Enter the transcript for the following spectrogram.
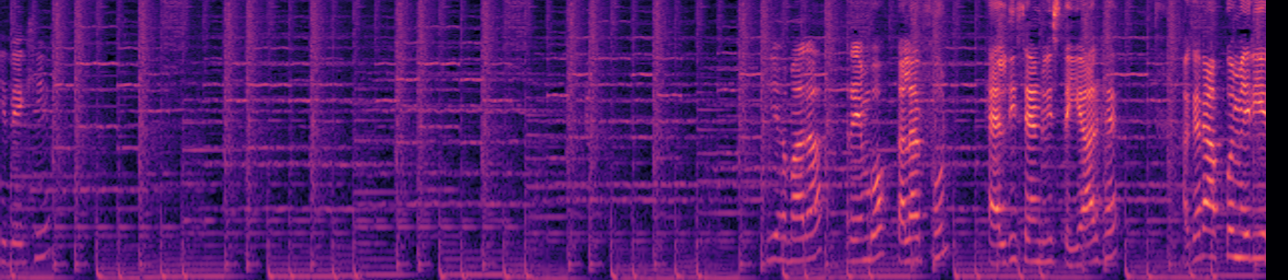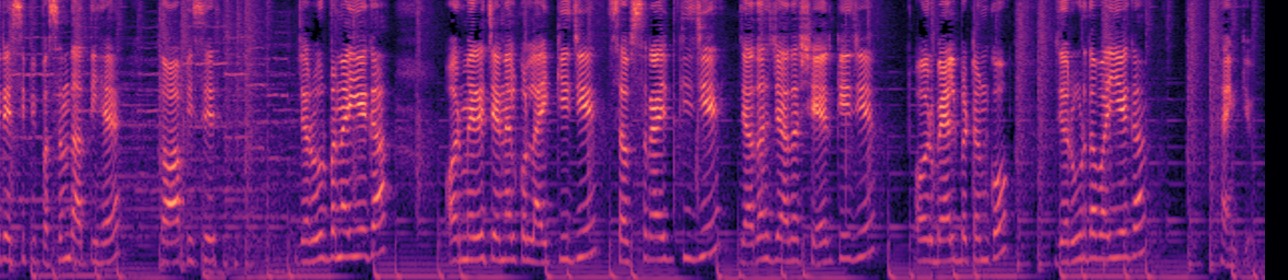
ये देखिए। ये हमारा रेनबो कलरफुल, हेल्दी सैंडविच तैयार है। अगर आपको मेरी ये रेसिपी पसंद आती है तो आप इसे ज़रूर बनाइएगा। और मेरे चैनल को लाइक कीजिए, सब्सक्राइब कीजिए, ज़्यादा से ज़्यादा शेयर कीजिए और बेल बटन को ज़रूर दबाइएगा। थैंक यू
